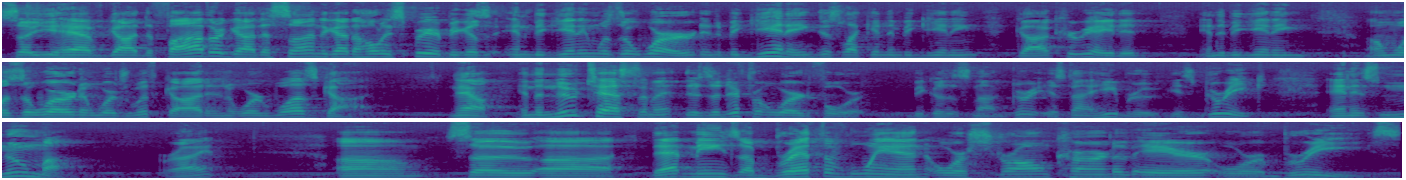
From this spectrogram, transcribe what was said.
So you have God the Father, God the Son, and God the Holy Spirit, because in the beginning was the Word. In the beginning, just like in the beginning, God created. In the beginning um, was the Word, and words with God, and the Word was God. Now, in the New Testament, there's a different word for it because it's not Greek, it's not Hebrew, it's Greek, and it's pneuma, right? Um, so uh, that means a breath of wind or a strong current of air or a breeze.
